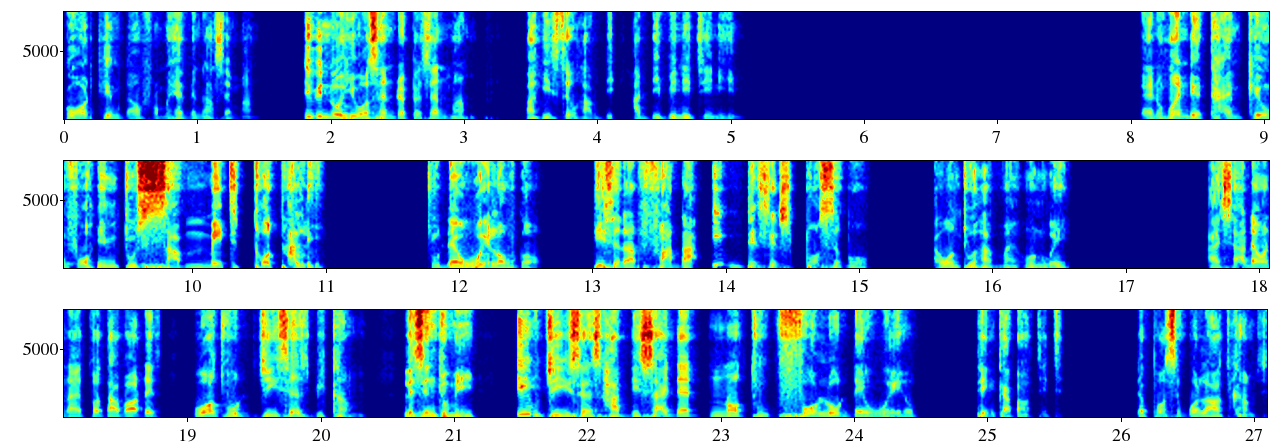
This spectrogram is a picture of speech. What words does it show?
God came down from heaven as a man, even though he was 100% man, but he still had, had divinity in him. And when the time came for him to submit totally to the will of God, he said that, Father, if this is possible, I want to have my own way. I sat down and I thought about this. What would Jesus become? Listen to me. If Jesus had decided not to follow the will, think about it. The possible outcomes.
